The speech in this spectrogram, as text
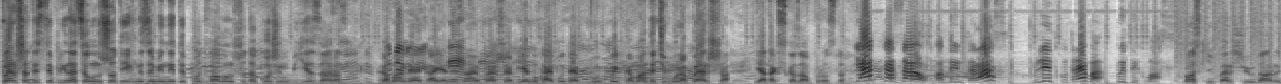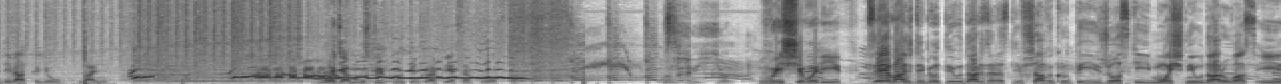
Перша дисципліна це лоншоти, їх не замінити по два лоншота кожен б'є зараз. Команда, яка я не знаю, перша б'є. Ну хай буде бить команда Тимура перша. Я так сказав просто. Як казав один Тарас, влітку треба пити квас. Жорсткий перший удар, дев'ятка йоу, дальня. Бодя, мужик крутий професор просто. Вище воріт. Це ваш дебютний удар, зараз лівша, ви крутий, жорсткий, мощний удар у вас. І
